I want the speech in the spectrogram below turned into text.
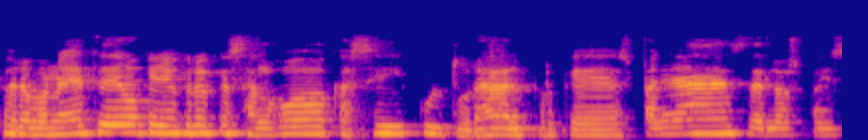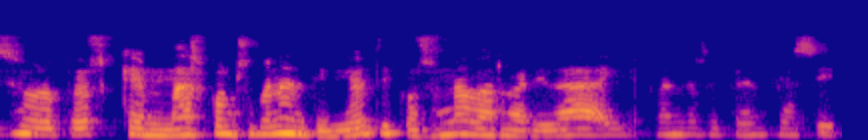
Pero bueno, ya te digo que yo creo que es algo casi cultural, porque España es de los países europeos que más consumen antibióticos. Es una barbaridad, hay grandes diferencias. Y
